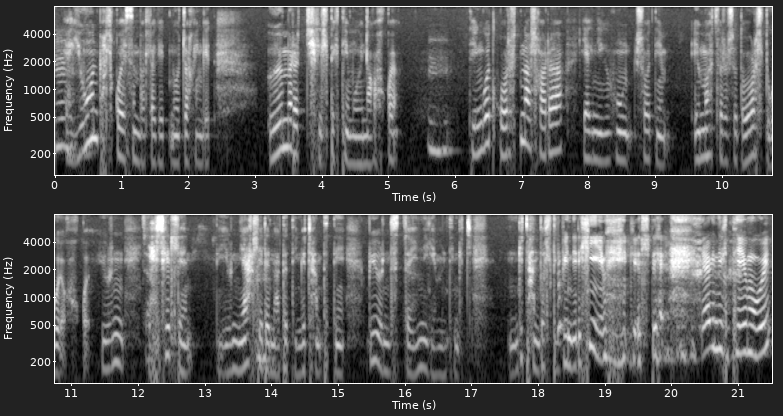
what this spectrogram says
яг юунд болохгүй байсан болоо гэд нөгөө жоох ингэж уймарч эхэлдэг тийм үе нэг аахгүй юу. Тэнгүүд гуравт нь болохоор яг нэг хүн шууд юм эмоцоор шууд ууралдаг байгаа байхгүй юу. Ер нь яшгил байна. Ер нь яах лээрээ надад ингэж ханддیں۔ Би ер нь зөв энийг юмд ингэж ингэж хандуулдаг би нэр хин юм гээл те. Яг нэг тийм үе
